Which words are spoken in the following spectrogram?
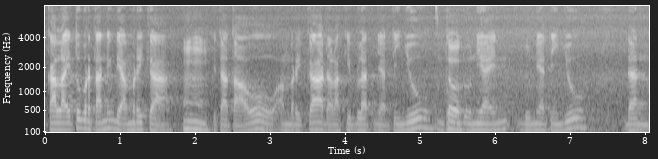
kala itu bertanding di Amerika. Hmm. Kita tahu Amerika adalah kiblatnya tinju untuk Betul. dunia ini, dunia tinju dan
